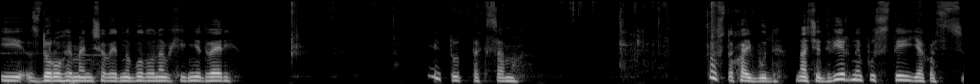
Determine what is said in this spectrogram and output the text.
і з дороги менше видно було на вхідні двері. І тут так само. Просто хай буде. Наче двір не пустий, якось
